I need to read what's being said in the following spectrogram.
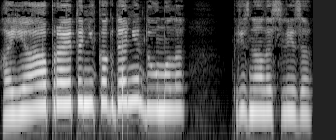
«А я про это никогда не думала», — призналась Лиза.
